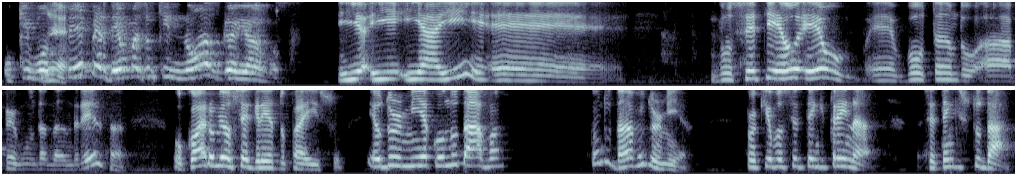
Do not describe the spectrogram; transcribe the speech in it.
O que você é. perdeu, mas o que nós ganhamos. E, e, e aí, é... você te, eu, eu é, voltando à pergunta da Andressa, qual era o meu segredo para isso? Eu dormia quando dava. Quando dava, eu dormia. Porque você tem que treinar, você tem que estudar,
